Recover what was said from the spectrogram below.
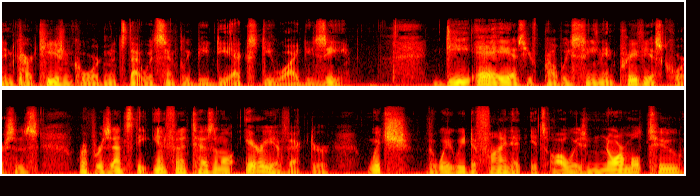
in Cartesian coordinates, that would simply be dx, dy, dz. dA, as you've probably seen in previous courses, represents the infinitesimal area vector, which, the way we define it, it's always normal to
